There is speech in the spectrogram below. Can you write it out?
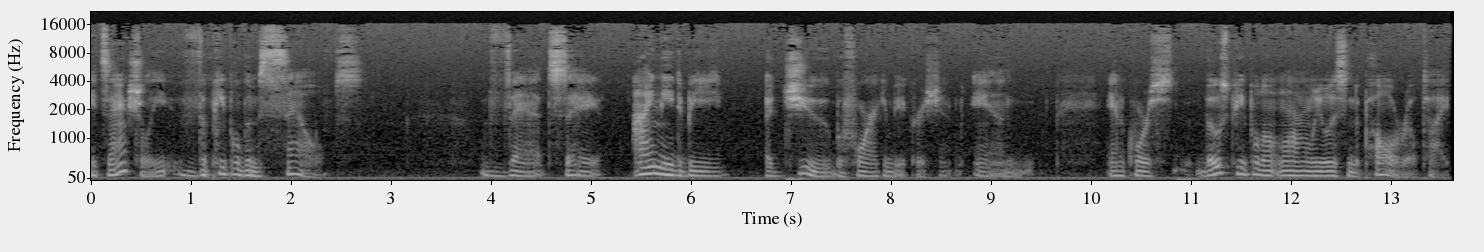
It's actually the people themselves that say, I need to be a Jew before I can be a Christian. And and of course, those people don't normally listen to Paul real tight.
